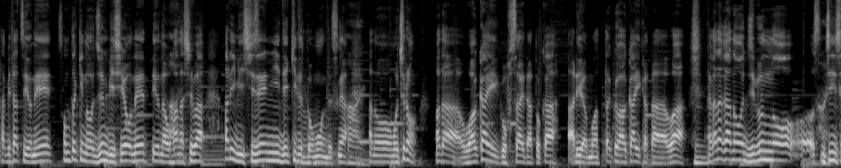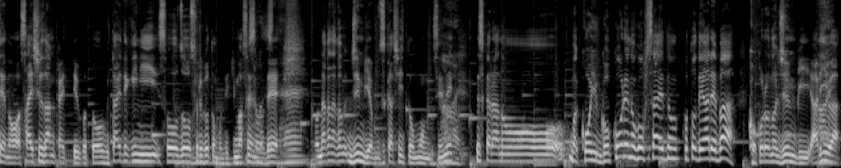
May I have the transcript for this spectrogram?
旅立つよね、その時の準備しようねっていうようなお話は、ある意味自然にできると思うんですが、はい。あのもちろんまだ若いご夫妻だとか、あるいは全く若い方は、うん。なかなかあの自分のはい。人生の最終段階っていうことを具体的に想像することもできませんので、そうすね。なかなか準備は難しいと思うんですよね。はい。ですから、あのまあ、こういうご高齢のご夫妻のことであれば心の準備あるいは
